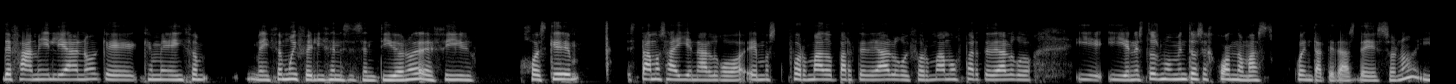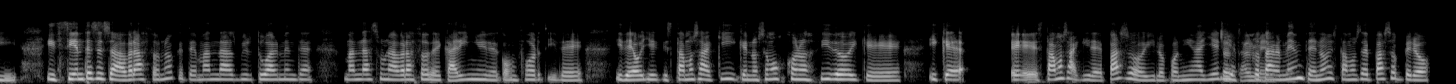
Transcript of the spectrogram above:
de familia ¿no? que, que me hizo me hizo muy feliz en ese sentido, ¿no? De decir, jo, es que estamos ahí en algo, hemos formado parte de algo y formamos parte de algo y, y en estos momentos es cuando más cuenta te das de eso, ¿no? Y, y sientes ese abrazo, ¿no? Que te mandas virtualmente, mandas un abrazo de cariño y de confort y de, y de oye, que estamos aquí, que nos hemos conocido y que, y que eh, estamos aquí de paso, y lo ponía ayer y es Totalmente. totalmente, ¿no? Estamos de paso, pero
